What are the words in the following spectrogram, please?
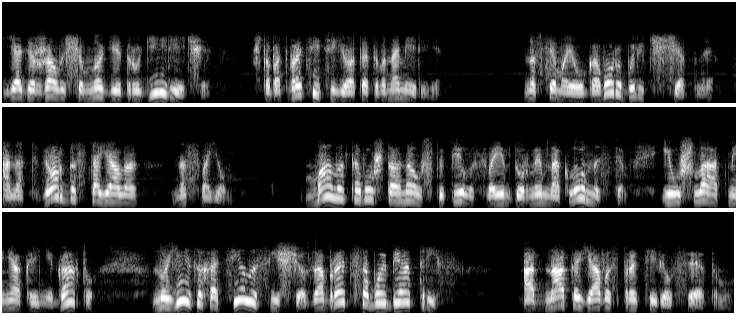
Я держал еще многие другие речи, чтобы отвратить ее от этого намерения. Но все мои уговоры были тщетны. Она твердо стояла на своем. Мало того, что она уступила своим дурным наклонностям и ушла от меня к ренегату, но ей захотелось еще забрать с собой Беатрис. Однако я воспротивился этому.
